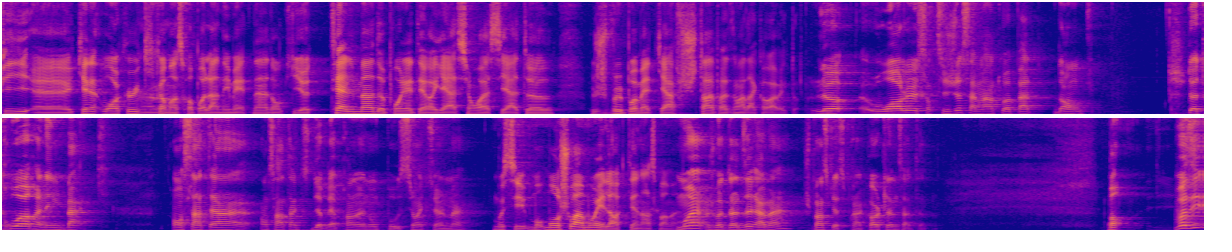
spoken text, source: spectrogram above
Puis euh, Kenneth Walker qui Ah non. commencera pas l'année maintenant. Donc il y a tellement de points d'interrogation à Seattle. Je veux pas mettre CAF. Je suis complètement d'accord avec toi. Là, Waller est sorti juste avant toi, Pat. Donc, tu as trois running backs. On s'entend, on s'entend que tu devrais prendre une autre position actuellement. Moi, c'est mon, mon choix à moi est locked in en ce moment. Moi, je vais te le dire avant, je pense que tu prends Cortland Sutton. Bon, Vas-y.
